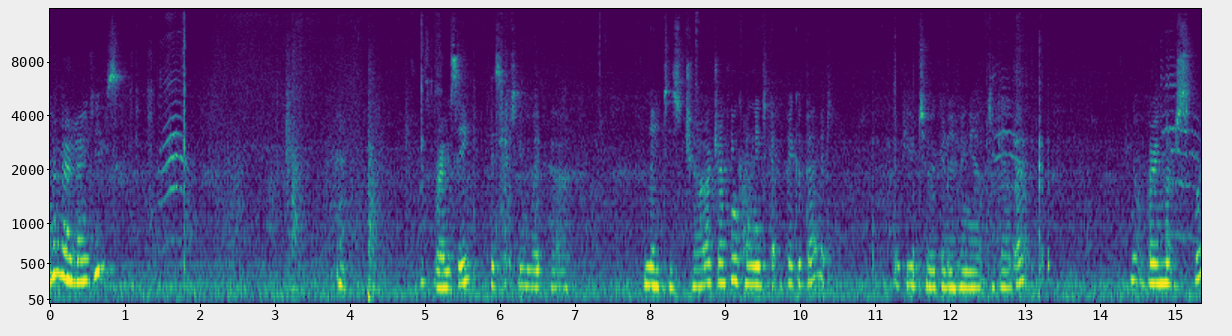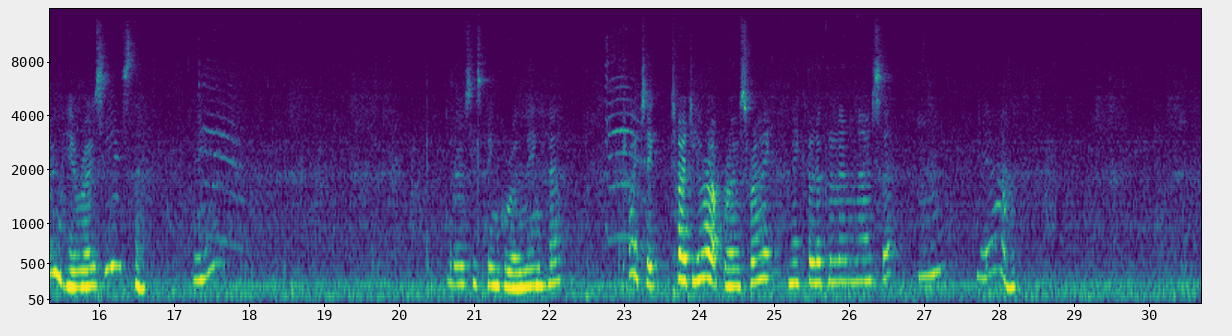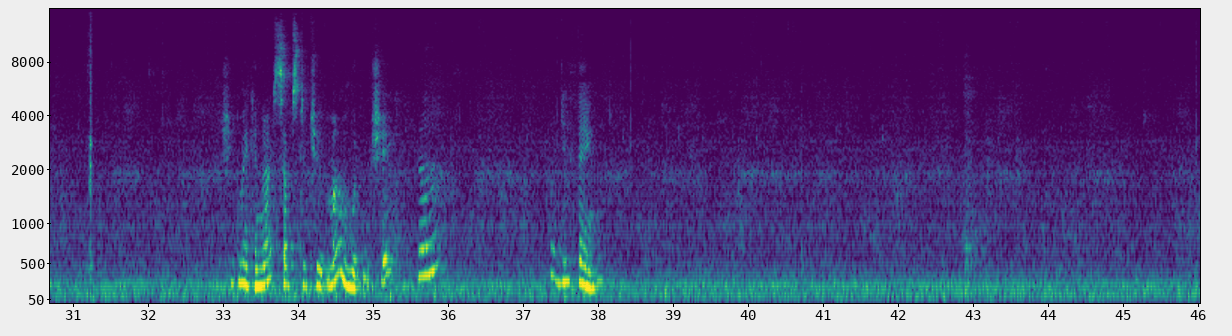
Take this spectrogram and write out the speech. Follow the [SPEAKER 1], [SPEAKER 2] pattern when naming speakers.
[SPEAKER 1] Hello, ladies. It's Rosie visiting with her latest charge. I think I need to get a bigger bed. If you two are going to hang out together. Not very much room here, Rosie, is there? Hmm? Rosie's been grooming her. Trying to tidy her up, Rose, right? Make her look a little nicer. Mm? Yeah. She'd make a nice substitute mum, wouldn't she? Huh? What do you think?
